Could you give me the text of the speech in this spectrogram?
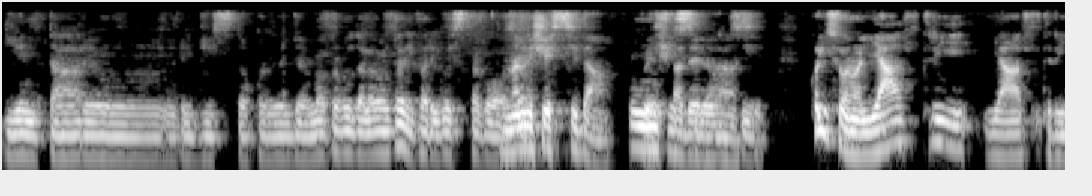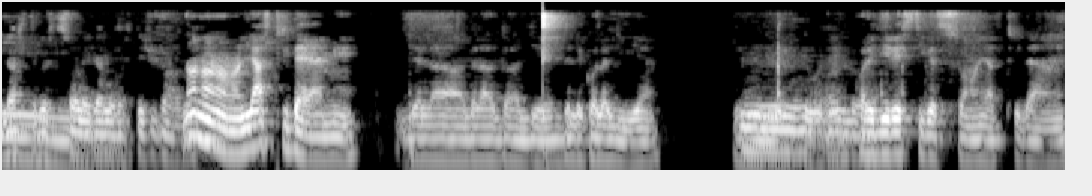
diventare un regista o cose del genere, ma proprio dalla volontà di fare questa cosa. Una necessità, Una necessità, del- sì. Quali sono gli altri, gli altri... Le altre persone che hanno partecipato. No, no, no, no, gli altri temi della, della, della- delle colalie. Mm, Quali allora. diresti che sono gli altri temi?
